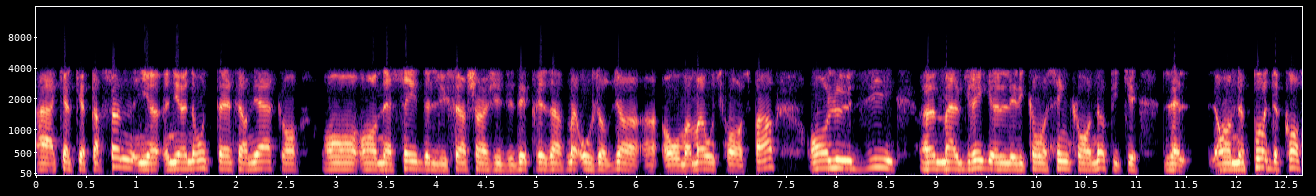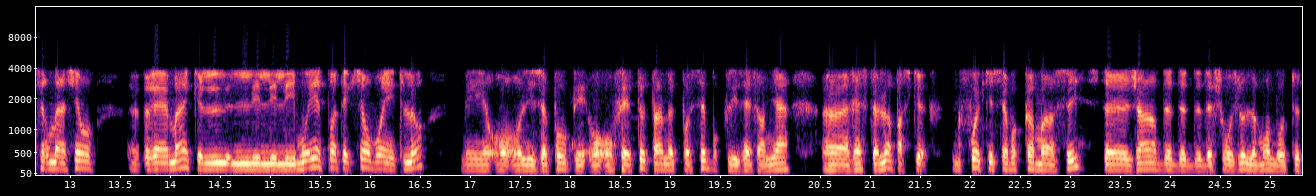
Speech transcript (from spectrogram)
à quelques personnes. Il y a, il y a une autre infirmière qu'on on, on, essaie de lui faire changer d'idée présentement, aujourd'hui, au moment où on se parle. On le dit euh, malgré les consignes qu'on a, puis qu'on n'a pas de confirmation vraiment que les, les moyens de protection vont être là mais on, on, les a pas. on, fait tout en notre possible pour que les infirmières euh, restent là, parce que une fois que ça va commencer, ce genre de, de, de choses-là, le monde va tout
